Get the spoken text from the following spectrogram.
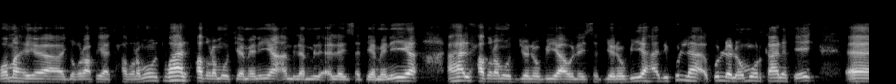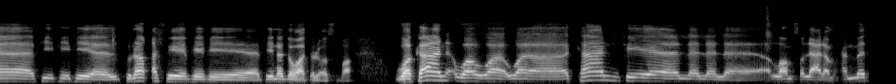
وما هي جغرافية حضرموت وهل حضرموت يمنية أم لم ليست يمنية؟ هل حضرموت جنوبية أو ليست جنوبية؟ هذه كلها كل الأمور كانت إيش؟ آه، في في في تناقش في في في, في ندوات العصبة. وكان وكان في اللهم صل على محمد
